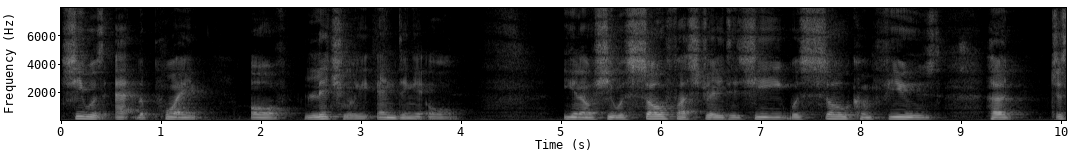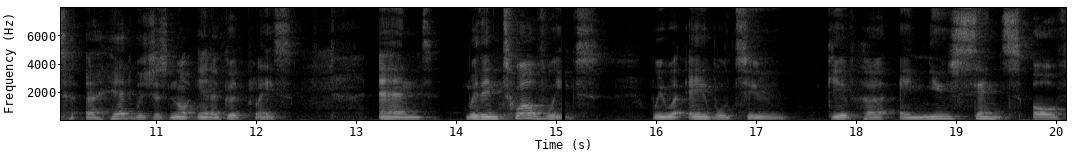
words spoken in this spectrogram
she was at the point of literally ending it all you know, she was so frustrated. She was so confused. Her just her head was just not in a good place. And within 12 weeks, we were able to give her a new sense of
